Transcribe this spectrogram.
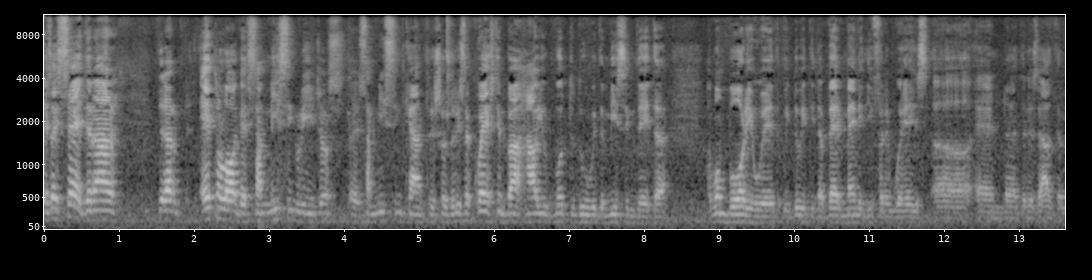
as I said, there are there are ethnologue some missing regions, some missing countries. So there is a question about how you what to do with the missing data. I won't bore you with. We do it in a very many different ways, uh, and uh, the results are,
